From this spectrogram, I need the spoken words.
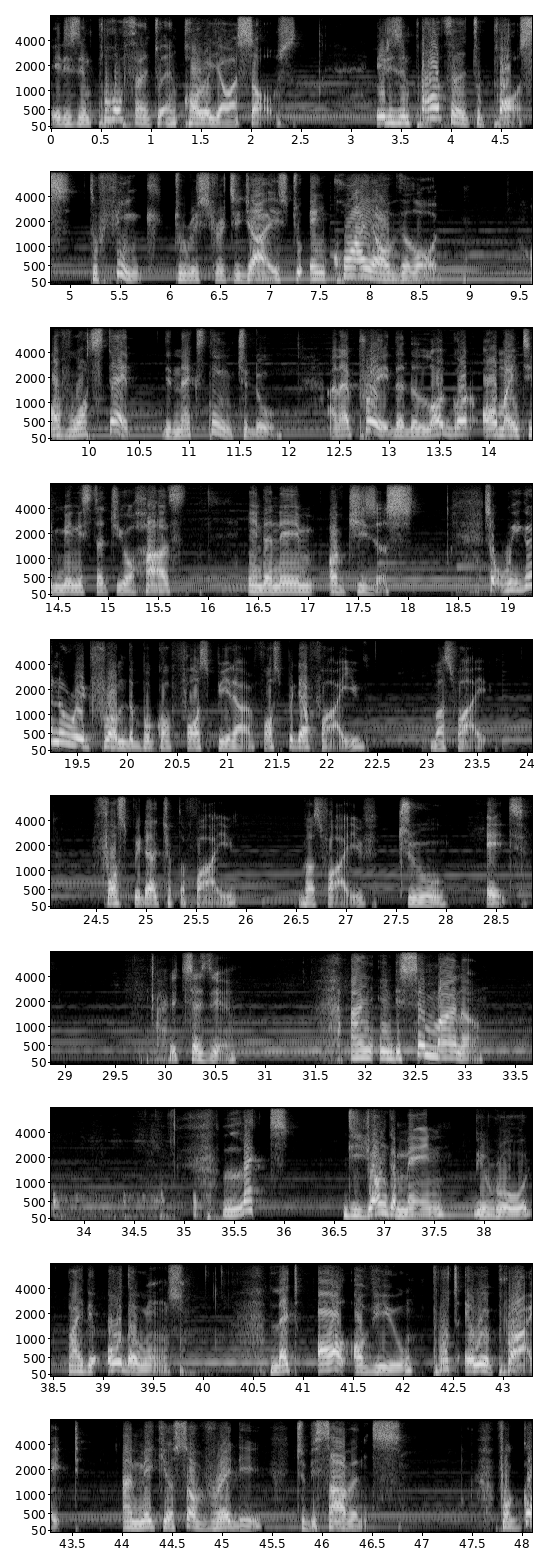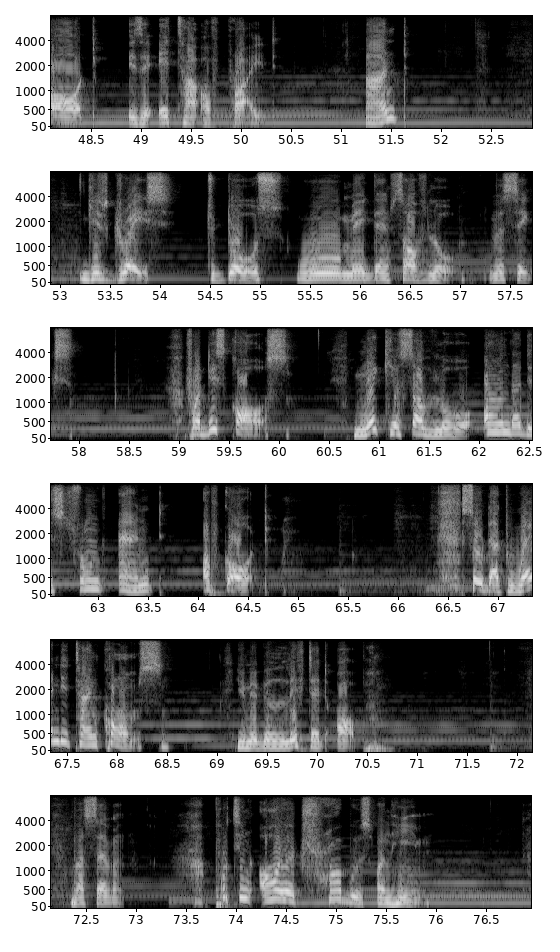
it is important to encourage ourselves. It is important to pause, to think, to re strategize, to inquire of the Lord of what step the next thing to do. And I pray that the Lord God Almighty minister to your heart in the name of Jesus. So we're going to read from the book of First Peter, First Peter 5, verse 5. First Peter chapter 5, verse 5 to 8. It says there, and in the same manner, let the younger men be ruled by the older ones. Let all of you put away pride and make yourself ready to be servants. For God is a hater of pride and gives grace to those who make themselves low. Verse 6 For this cause, make yourself low under the strong hand of God, so that when the time comes, you may be lifted up. Verse 7 Putting all your troubles on Him,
